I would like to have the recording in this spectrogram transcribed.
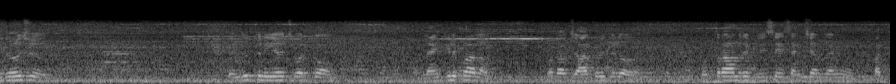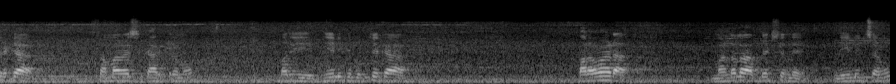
ఈరోజు పెందుతు నియోజకవర్గం లంకిలిపాలెం ఒక జాగృతిలో ఉత్తరాంధ్ర బీసీ సంక్షేమ సంఘం పత్రిక సమావేశ కార్యక్రమం. మరి దీనికి ముఖ్యంగా పరవాడ మండల అధ్యక్షుడిని నియమించాము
